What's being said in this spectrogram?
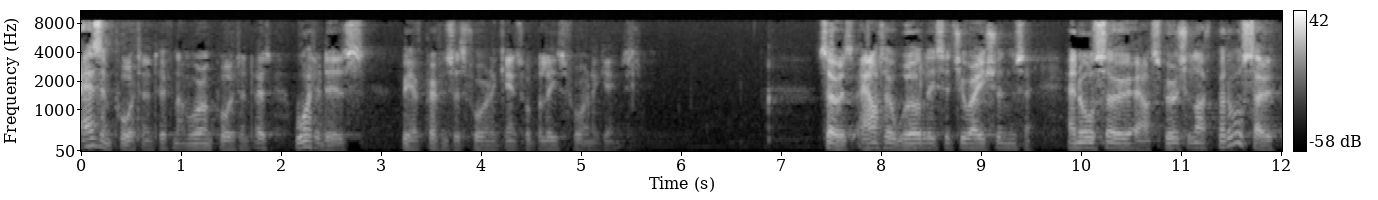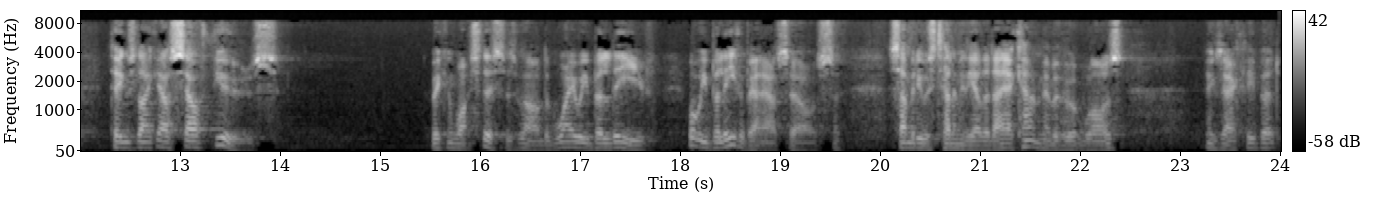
as important, if not more important, as what it is we have preferences for and against or beliefs for and against. So it's outer worldly situations and also our spiritual life, but also things like our self views. We can watch this as well. The way we believe, what we believe about ourselves. Somebody was telling me the other day, I can't remember who it was exactly, but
